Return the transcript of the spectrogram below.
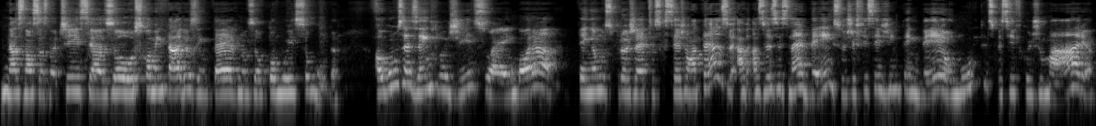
nas nossas notícias, ou os comentários internos, ou como isso muda. Alguns exemplos disso é, embora tenhamos projetos que sejam até às, às vezes né, densos, difíceis de entender ou muito específicos de uma área,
